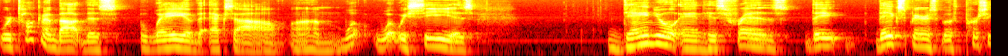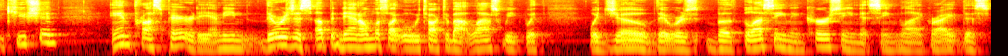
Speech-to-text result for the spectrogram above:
we're talking about this way of the exile, um, what, what we see is Daniel and his friends, they they experienced both persecution and prosperity. I mean, there was this up and down, almost like what we talked about last week with with Job. There was both blessing and cursing. It seemed like right this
